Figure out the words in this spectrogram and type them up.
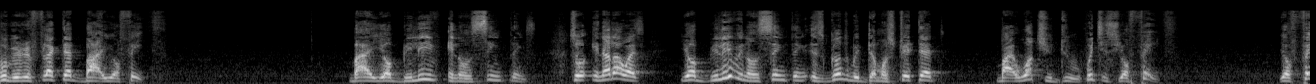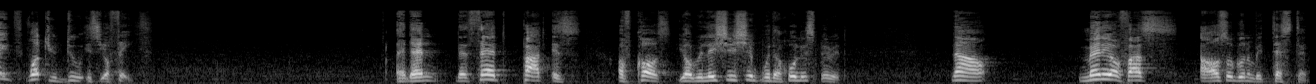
will be reflected by your faith, by your belief in unseen things. So, in other words, your belief in unseen things is going to be demonstrated by what you do, which is your faith. Your faith, what you do is your faith. And then the third part is, of course, your relationship with the Holy Spirit. Now, many of us are also going to be tested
